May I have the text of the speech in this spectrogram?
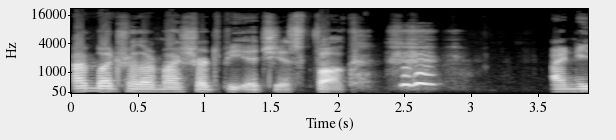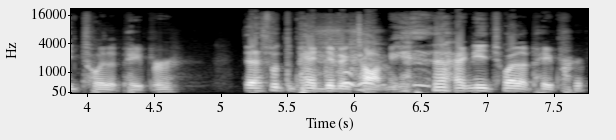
I'd much rather my shirts be itchy as fuck. I need toilet paper. That's what the pandemic taught me. I need toilet paper.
